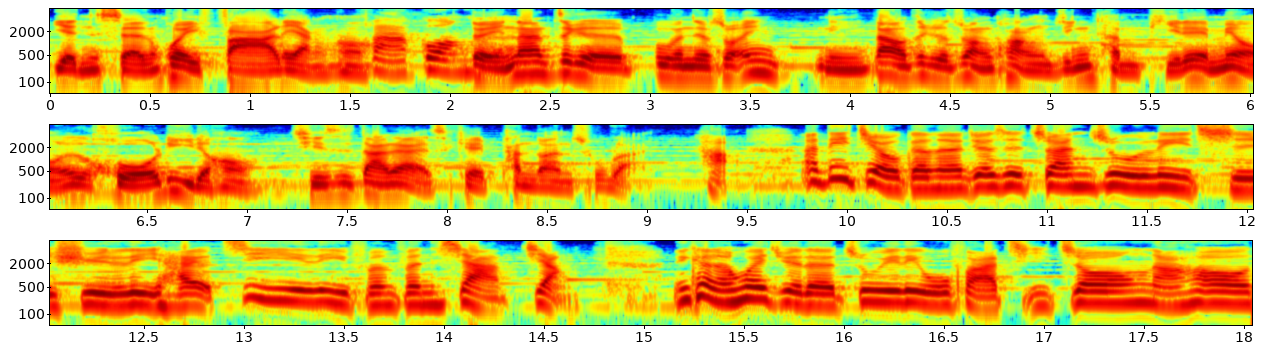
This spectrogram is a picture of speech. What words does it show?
眼神会发亮哈，发光。对，那这个部分就说，哎，你到这个状况已经很疲累，没有那个活力了哈。其实大家也是可以判断出来。好，那第九个呢，就是专注力、持续力还有记忆力纷纷下降。你可能会觉得注意力无法集中，然后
